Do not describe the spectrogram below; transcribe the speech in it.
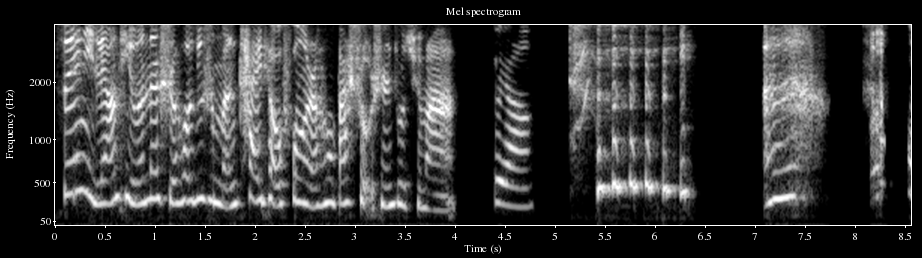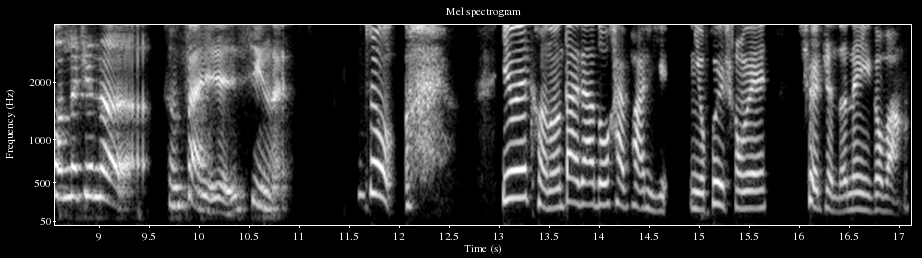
所以你量体温的时候，就是门开一条缝，然后把手伸出去吗？对啊，啊，哦，那真的很反人性哎。就唉，因为可能大家都害怕你你会成为确诊的那一个吧。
